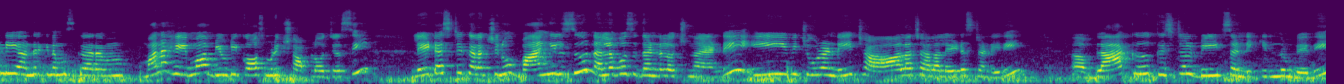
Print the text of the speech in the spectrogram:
అండి అందరికీ నమస్కారం. మన హేమ బ్యూటీ కాస్మెటిక్ షాప్లో వచ్చేసి లేటెస్ట్ కలెక్షన్ బ్యాంగిల్స్ నల్లబోస దండలు వచ్చినాయండి. ఇవి చూడండి చాలా చాలా లేటెస్ట్ అండి ఇది. బ్లాక్ క్రిస్టల్ బీడ్స్ అండి కింద ఉండేది.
